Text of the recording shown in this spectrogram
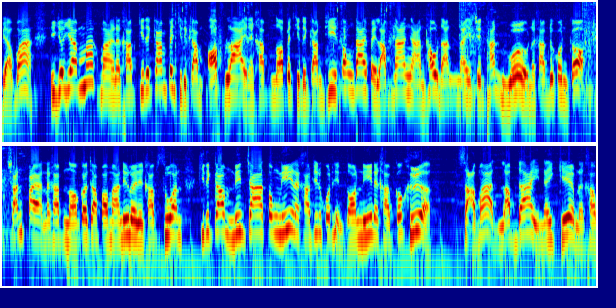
แบบว่าอีกเยอะแยะมากมายนะครับกิจกรรมเป็นกิจกรรมออฟไลน์นะครับเนาะเป็นกิจกรรมที่ต้องได้ไปรับหน้างานเท่านั้นในเซนทันเวิลด์นะครับทุกคนก็ชั้น8นะครับเนาะก็จะประมาณนี้เลยนะครับส่วนกิจกรรมนินจาตรงนี้นะครับที่ทุกคนเห็นตอนนี้นะครับก็คือ สามารถรับได้ในเกมนะครับ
